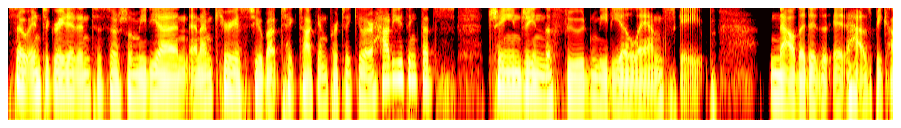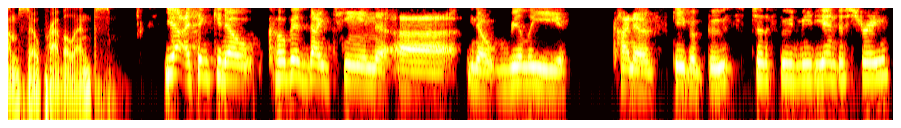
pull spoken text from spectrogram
so integrated into social media and, and i'm curious too about tiktok in particular how do you think that's changing the food media landscape now that it, it has become so prevalent yeah, I think you know COVID nineteen, uh, you know, really kind of gave a boost to the food media industry.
